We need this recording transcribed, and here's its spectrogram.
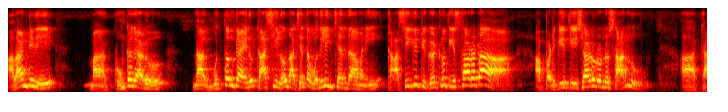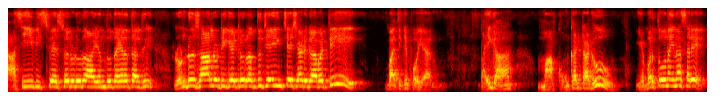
అలాంటిది మా కుంకగాడు నా గుత్తొంకాయను కాశీలో నా చేత వదిలించేద్దామని కాశీకి టికెట్లు తీస్తాడట. అప్పటికీ తీశాడు రెండు సార్లు. ఆ కాశీ విశ్వేశ్వరుడు నా ఎందు దయల తల్లి రెండు సార్లు టికెట్లు రద్దు చేయించేశాడు కాబట్టి బతికిపోయాను. పైగా మా కుంకంటాడు ఎవరితోనైనా సరే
